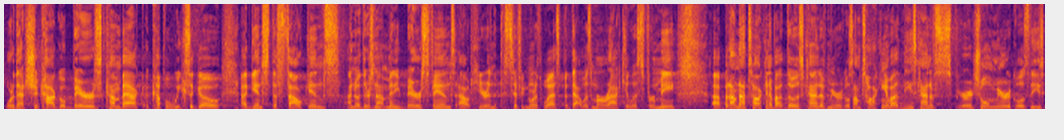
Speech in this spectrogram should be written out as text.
or that Chicago Bears comeback a couple weeks ago against the Falcons. I know there's not many Bears fans out here in the Pacific Northwest, but that was miraculous for me. Uh, but I'm not talking about those kind of miracles. I'm talking about these kind of spiritual miracles, these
